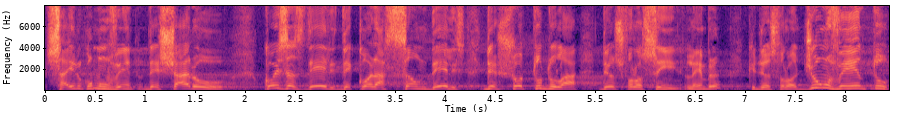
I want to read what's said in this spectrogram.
saíram como um vento, deixaram coisas dele, decoração deles, deixou tudo lá. Deus falou assim: lembra que Deus falou: de um vento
